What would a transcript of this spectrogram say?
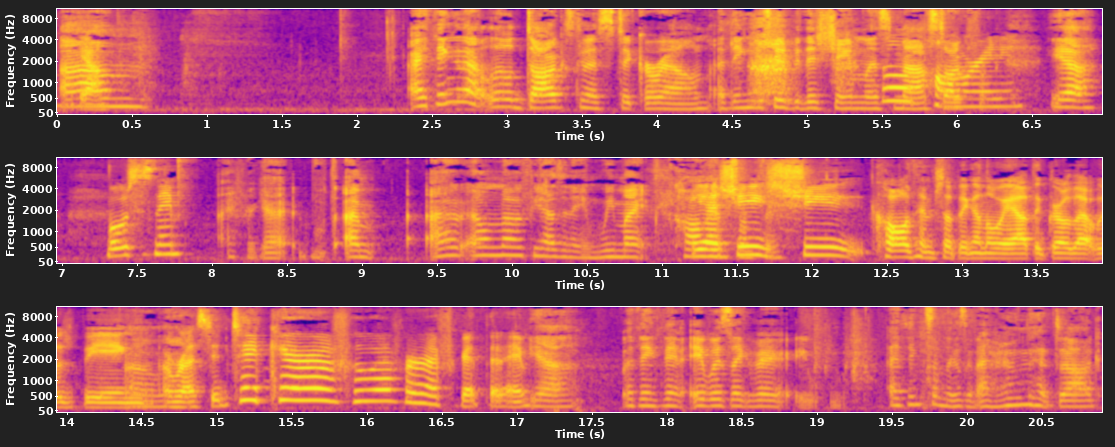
Yeah. Um, I think that little dog's gonna stick around. I think he's gonna be the shameless mass dog. for- yeah, What was his name? I forget. I'm. I don't know if he has a name. We might call Yeah, him she something. she called him something on the way out. The girl that was being yeah. arrested. Take care of whoever. I forget the name. Yeah, I think that it was like very. I think something's gonna happen to that dog.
